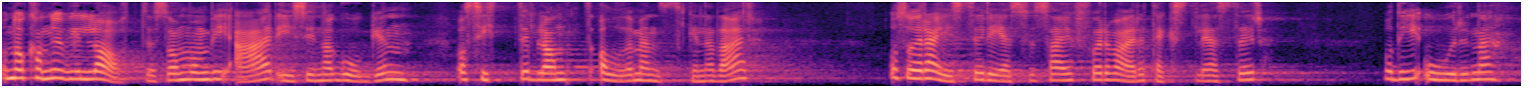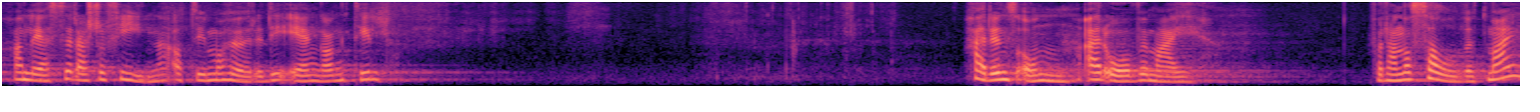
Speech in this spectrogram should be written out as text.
Og nå kan jo vi late som om vi er i synagogen og sitter blant alle menneskene der. Og så reiser Jesus seg for å være tekstleser. Og de ordene han leser, er så fine at vi må høre de en gang til. Herrens ånd er over meg, for han har salvet meg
